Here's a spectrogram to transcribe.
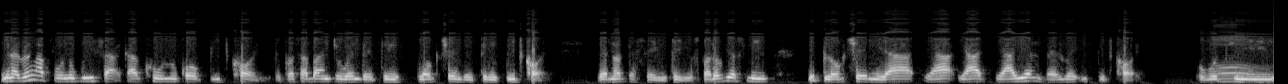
mina bengafuna ukuyisa kakhulu ko Bitcoin because abantu when they think blockchain they think Bitcoin. They're not the same things. But obviously i-blockchain ya ya ya yayenzelwe i-Bitcoin. Ukuthi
